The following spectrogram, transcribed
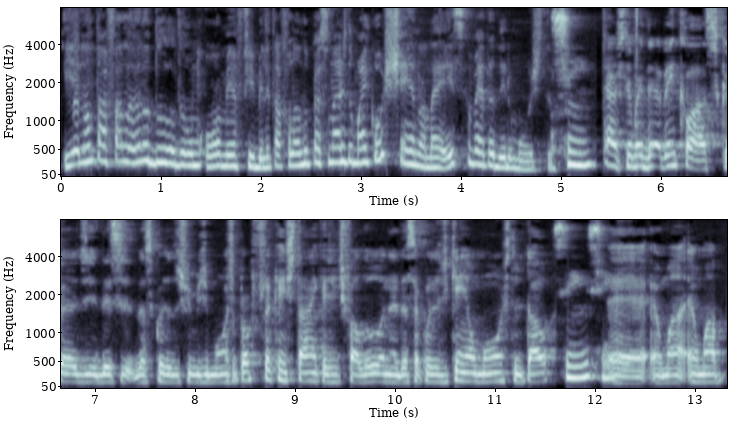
E ele não tá falando do, do Homem Anfíbio, ele tá falando do personagem do Michael Shannon, né? Esse é o verdadeiro monstro. Sim. É, acho que tem uma ideia bem clássica de, desse, dessa coisa dos filmes de monstro. O próprio Frankenstein que a gente falou, né? Dessa coisa de quem é o monstro e tal. Sim, sim. É, é, uma, é uma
